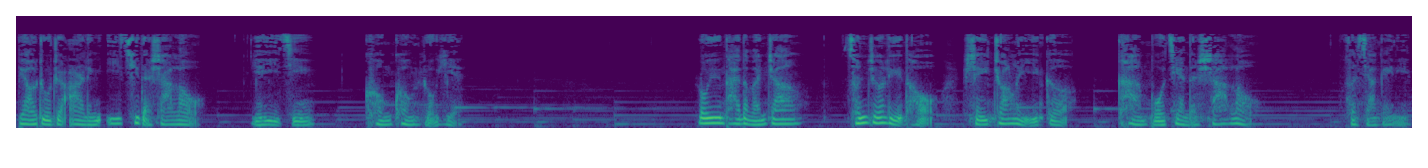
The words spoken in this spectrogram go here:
标注着二零一七的沙漏。也已经空空如也。龙应台的文章，存折里头谁装了一个看不见的沙漏？分享给你。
